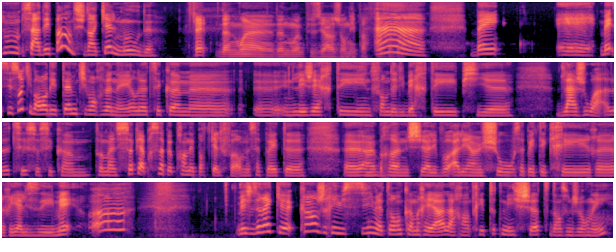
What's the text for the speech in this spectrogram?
hmm, ça dépend, je suis dans quel mood? OK, donne-moi donne plusieurs journées parfaites. Ah, ben, eh, ben c'est sûr qu'il va y avoir des thèmes qui vont revenir, là, comme euh, euh, une légèreté, une forme de liberté, puis euh, de la joie, là, ça, c'est comme pas mal ça. Puis après, ça, peut prendre n'importe quelle forme. Ça peut être un brunch, aller, aller à un show, ça peut être écrire, réaliser. Mais, ah, mais je dirais que quand je réussis, mettons, comme réal, à rentrer toutes mes shots dans une journée,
